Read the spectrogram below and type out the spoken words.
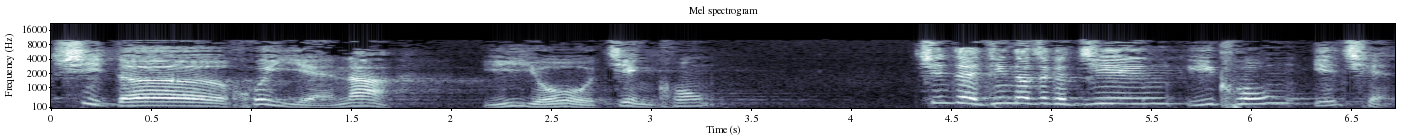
悉得慧眼呐，于有见空。现在听到这个经，于空也浅。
